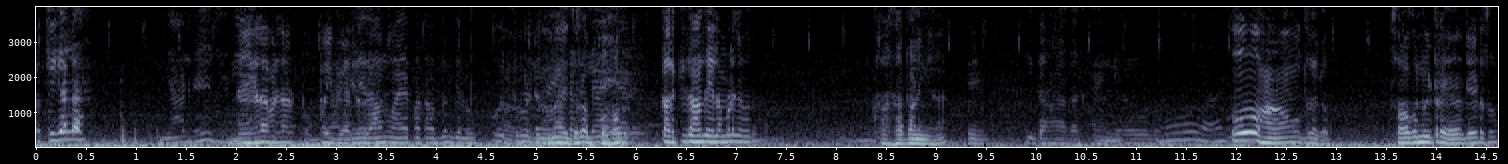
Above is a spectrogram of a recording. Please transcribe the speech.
ਪੱਕੀ ਗੱਲ ਆ? ਦੇਖ ਲੈ ਫਿਰ ਤਾਂ ਟੋਪਾ ਹੀ ਪਿਆ ਇੱਧਰ। ਰਾਹ ਨੂੰ ਆਇਆ ਪਤਾ ਉਧਰ ਚਲੋ। ਇੱਕ ਮਿੰਟ ਨਾ ਇਧਰ ਬਹੁਤ ਕਰਕੇ ਗਾਂ ਦੇਖ ਲੰਮੜ ਜੋਰ ਖਾਸਾ ਪਾਣੀ ਆ ਗਾਹਾਂ ਦਾ ਖਾਏਂਗੇ। ਉਹ ਹਾਂ ਉਹ ਤਾਂ 100 ਕਿਲੋਮੀਟਰ ਹੈ 150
